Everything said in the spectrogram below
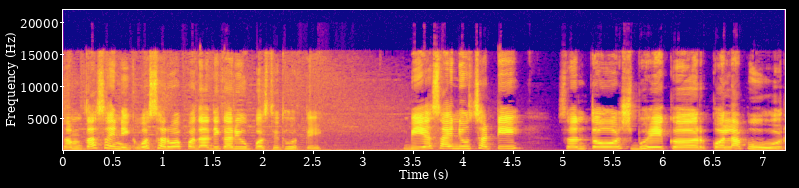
समता सैनिक व सर्व पदाधिकारी उपस्थित होते. बी एस आय न्यूजसाठी संतोष भुयेकर कोल्हापूर.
